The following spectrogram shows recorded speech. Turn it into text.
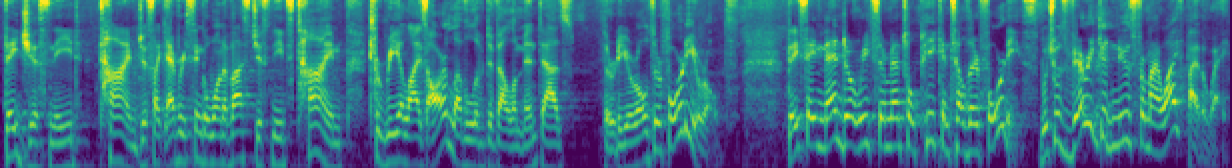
They just need time, just like every single one of us just needs time to realize our level of development as 30 year olds or 40 year olds. They say men don't reach their mental peak until their 40s, which was very good news for my wife, by the way.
